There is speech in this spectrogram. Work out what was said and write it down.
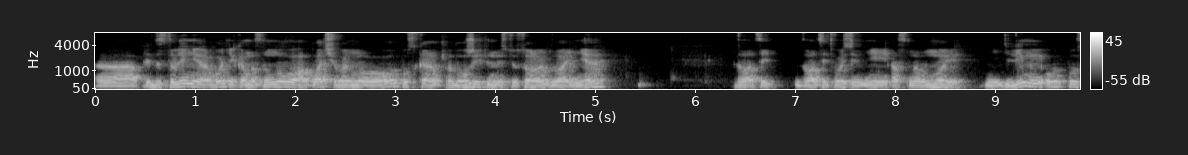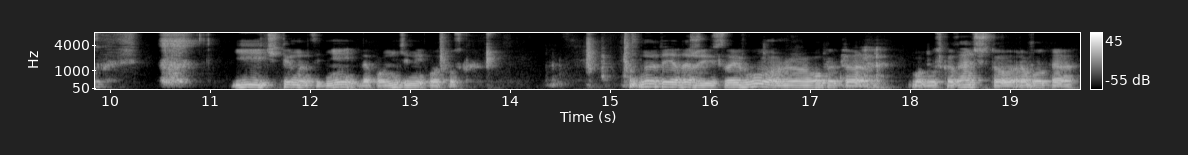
А, Предоставление работникам основного оплачиваемого отпуска продолжительностью 42 дня, 20, 28 дней основной неделимый отпуск и 14 дней дополнительный отпуск. Ну, это я даже из своего э, опыта могу сказать, что работа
